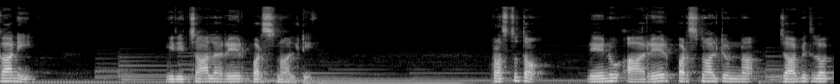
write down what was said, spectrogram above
కానీ ఇది చాలా రేర్ పర్సనాలిటీ. ప్రస్తుతం నేను ఆ రేర్ పర్సనాలిటీ ఉన్న జాబితాలో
